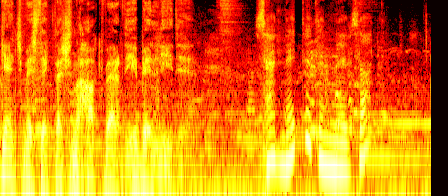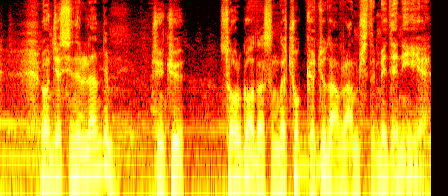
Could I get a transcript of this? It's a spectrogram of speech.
genç meslektaşına hak verdiği belliydi. Sen ne dedin Nevzat? Önce sinirlendim. Çünkü sorgu odasında çok kötü davranmıştı Medeni'ye.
